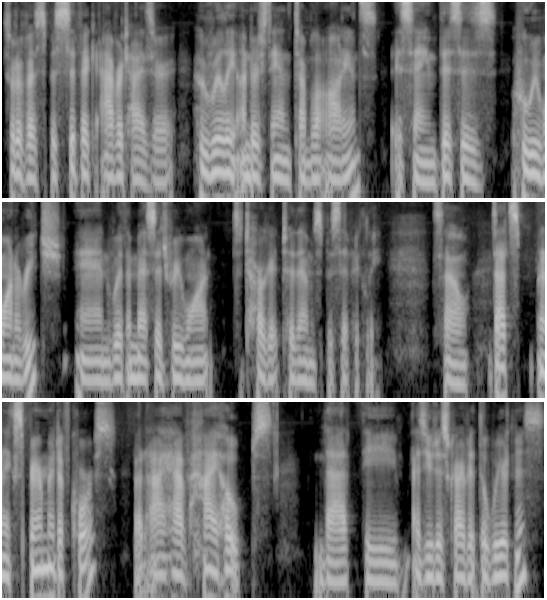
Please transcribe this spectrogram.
sort of a specific advertiser who really understands Tumblr audience is saying this is who we want to reach and with a message we want to target to them specifically. So that's an experiment, of course, but I have high hopes that the, as you described it, the weirdness,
